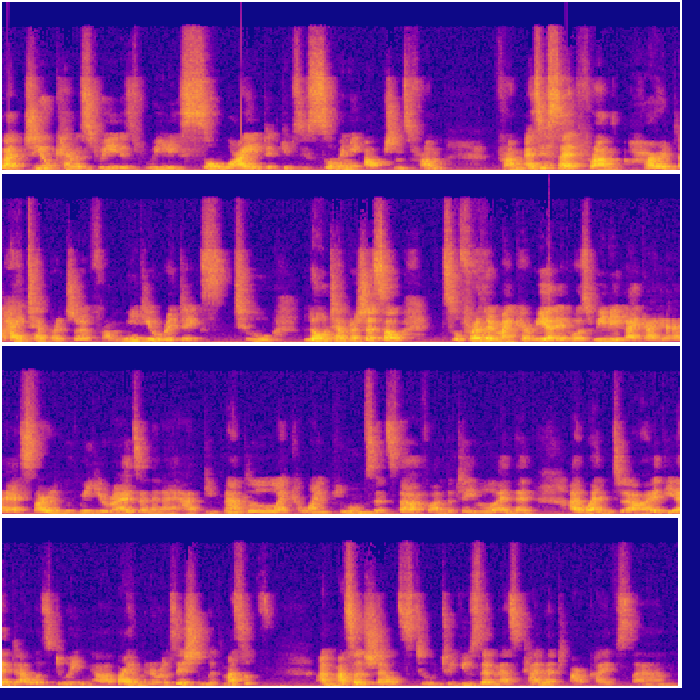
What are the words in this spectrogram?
but geochemistry is really so wide. It gives you so many options from from as you said from hard high temperature from meteoritics to low temperature. So so further in my career, it was really like I, I started with meteorites and then I had deep mantle, like Hawaiian plumes and stuff on the table. And then I went, uh, at the end, I was doing uh, biomineralization with mussels on mussel shells to, to use them as climate archives. Um,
